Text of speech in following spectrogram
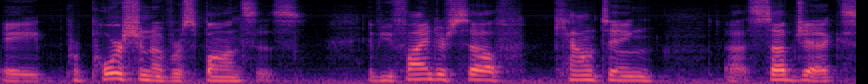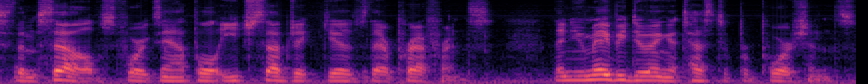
a proportion of responses. If you find yourself counting uh, subjects themselves, for example, each subject gives their preference, then you may be doing a test of proportions.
